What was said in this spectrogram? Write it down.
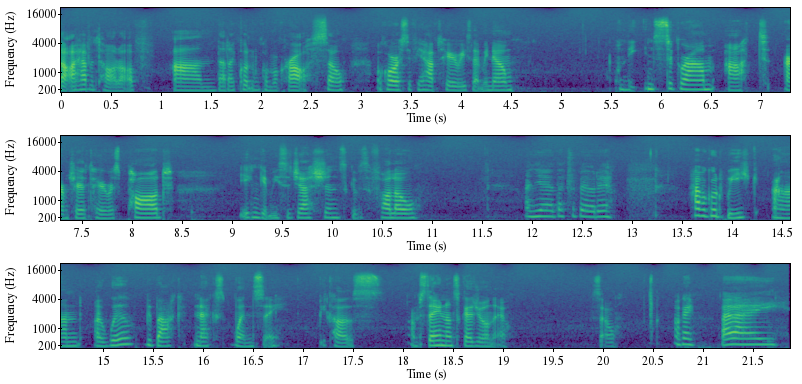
that I haven't thought of and that I couldn't come across. So of course, if you have theories, let me know on the Instagram at Armchair Theorist Pod. You can give me suggestions, give us a follow. And yeah, that's about it. Have a good week, and I will be back next Wednesday because I'm staying on schedule now. So, okay, bye bye.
